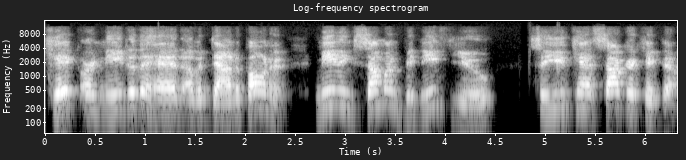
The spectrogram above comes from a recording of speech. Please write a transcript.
kick or knee to the head of a downed opponent, meaning someone beneath you, so you can't soccer kick them.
